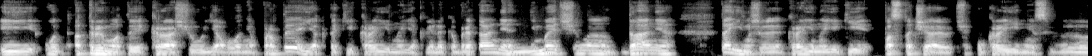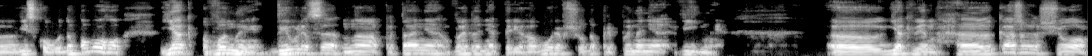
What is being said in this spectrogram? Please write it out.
І от отримати краще уявлення про те, як такі країни, як Великобританія, Німеччина, Данія та інші країни, які постачають Україні е, військову допомогу, як вони дивляться на питання ведення переговорів щодо припинення війни. Е, Як він е, каже, що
